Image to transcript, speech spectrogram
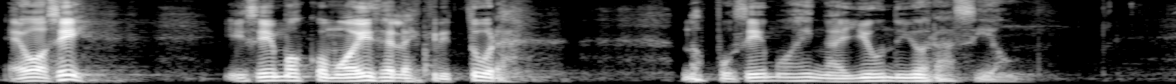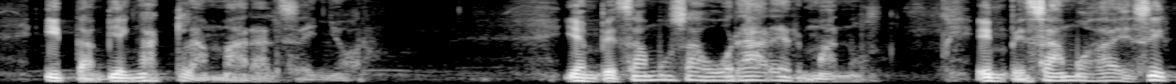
Evo sí, hicimos como dice la escritura. Nos pusimos en ayuno y oración y también a clamar al Señor. Y empezamos a orar, hermanos. Empezamos a decir,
